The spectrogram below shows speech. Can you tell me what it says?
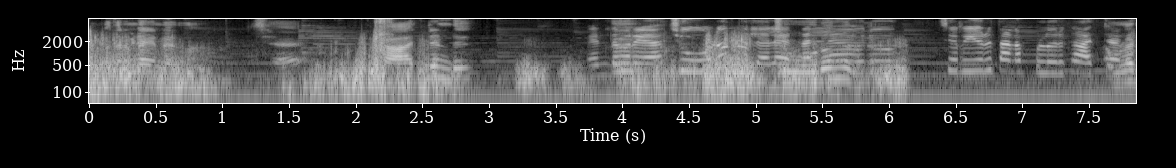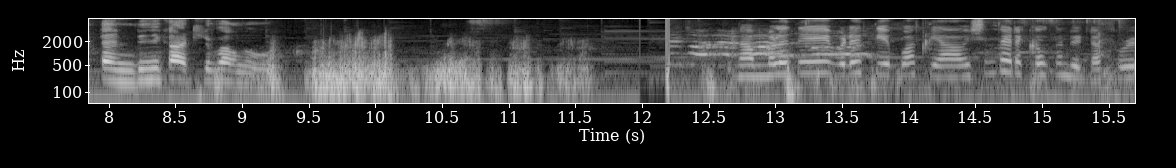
മുപ്പത്തിരണ്ടായിരുന്നു പക്ഷേ കാറ്റുണ്ട്. എന്താ പറയാ ചൂടൊന്നുമില്ല ചൂടൊന്നുമില്ല. ചെറിയൊരു തണുപ്പുള്ള ഒരു കാറ്റാണ്. നമ്മളെ ടെന്റ് ഇനി കാറ്റിൽ പറന്നു പോകും. നമ്മളിത് ഇവിടെ എത്തിയപ്പോൾ അത്യാവശ്യം തിരക്കൊക്കെ ഉണ്ട് കേട്ടോ. ഫുൾ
